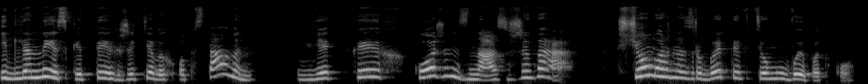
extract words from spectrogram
і для низки тих життєвих обставин, в яких кожен з нас живе. Що можна зробити в цьому випадку?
